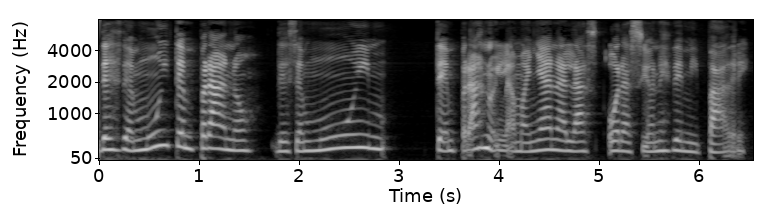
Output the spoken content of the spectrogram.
desde muy temprano, desde muy temprano en la mañana, las oraciones de mi padre.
